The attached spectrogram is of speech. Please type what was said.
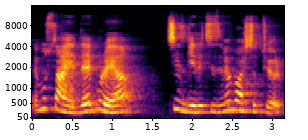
Ve bu sayede buraya çizgili çizimi başlatıyorum.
